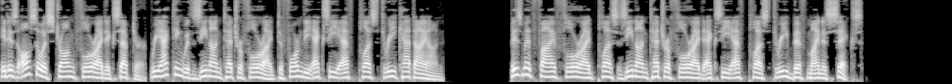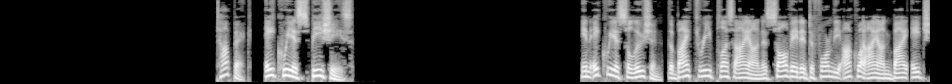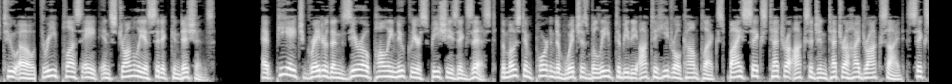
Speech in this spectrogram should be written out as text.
It is also a strong fluoride acceptor, reacting with xenon tetrafluoride to form the XeF plus 3 cation, Bismuth 5 fluoride plus xenon tetrafluoride XeF plus 3 BiF minus 6. Topic: Aqueous species. In aqueous solution, the Bi3 plus ion is solvated to form the aqua ion Bi H2O 3 plus 8 in strongly acidic conditions. At pH greater than 0 polynuclear species exist, the most important of which is believed to be the octahedral complex bi-6 tetraoxygen tetrahydroxide 6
